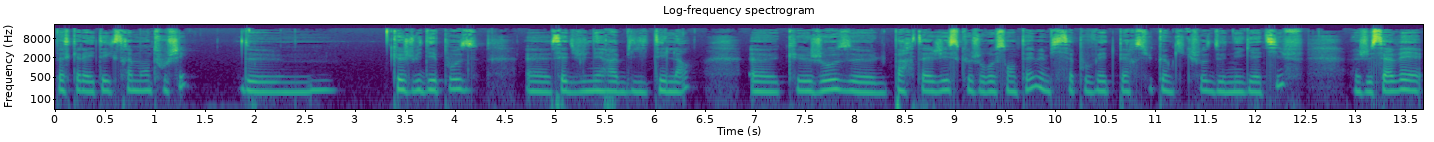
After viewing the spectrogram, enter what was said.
parce qu'elle a été extrêmement touchée que je lui dépose euh, cette vulnérabilité là, euh, que j'ose lui partager ce que je ressentais, même si ça pouvait être perçu comme quelque chose de négatif. Je savais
